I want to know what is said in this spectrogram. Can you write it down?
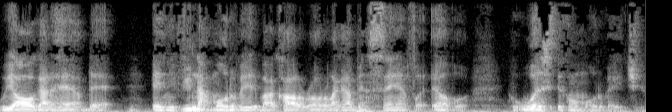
We all got to have that. And if you're not motivated by Colorado, like I've been saying forever, what's it going to motivate you?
